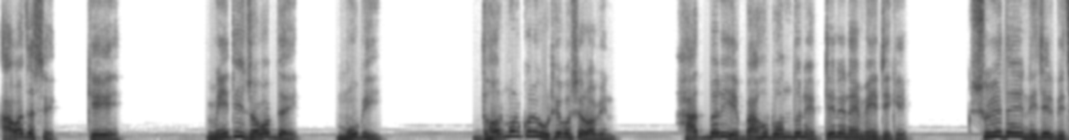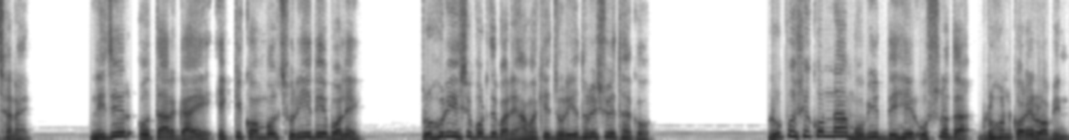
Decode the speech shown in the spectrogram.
আওয়াজ আসে, কে? মেয়েটি জবাব দেয়, মুবি। ধর্মর করে উঠে বসে রবিন। হাত বাড়িয়ে বাহু বন্ধনে টেনে নেয় মেয়েটিকে। শুয়ে দেয় নিজের বিছানায়। নিজের ও তার গায়ে একটি কম্বল ছড়িয়ে দিয়ে বলে, প্রহরী এসে পড়তে পারে, আমাকে জড়িয়ে ধরে শুয়ে থাকো। রূপসী কন্যা মুবির দেহের উষ্ণতা গ্রহণ করে রবিন।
